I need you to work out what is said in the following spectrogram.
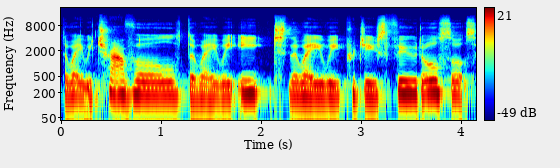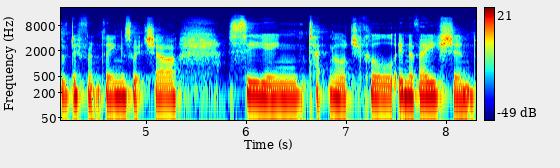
the way we travel, the way we eat, the way we produce food, all sorts of different things which are seeing technological innovation.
